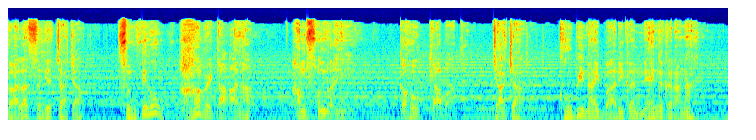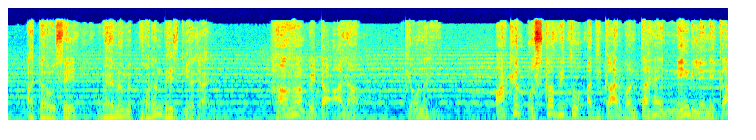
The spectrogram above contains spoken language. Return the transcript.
ताला सैयद चाचा सुनते हो? हाँ बेटा आला हम सुन रहे हैं। कहो क्या बात है? चाचा खूबी नाई बारी का नेंग कराना है। अतः उसे महलों में फ़ौरन भेज दिया जाए। हाँ हाँ बेटा आला क्यों नहीं? आखिर उसका भी तो अधिकार बनता है नेंग लेने का।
